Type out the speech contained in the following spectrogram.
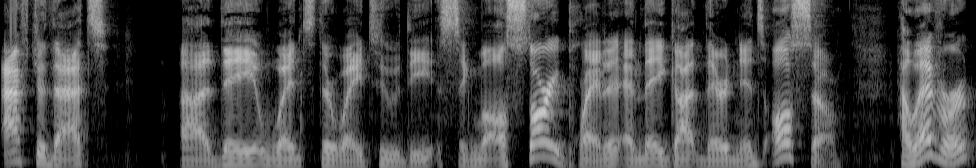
after that, uh, they went their way to the Sigma Alstari planet and they got their Nids also. However,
